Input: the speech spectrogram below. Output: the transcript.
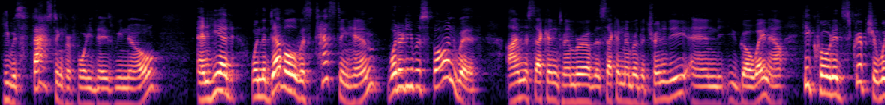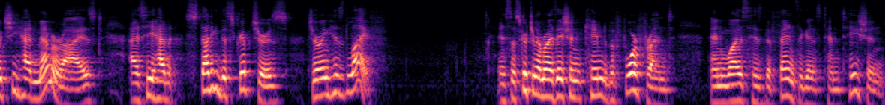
he was fasting for 40 days, we know. And he had, when the devil was testing him, what did he respond with? I'm the second member of the second member of the Trinity, and you go away now. He quoted scripture, which he had memorized as he had studied the scriptures during his life. And so scripture memorization came to the forefront and was his defense against temptation.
